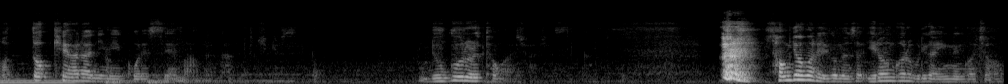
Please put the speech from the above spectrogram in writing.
어떻게 하나님이 고레스의 마음을 감동시켰을까? 누구를 통하셔? 성경을 읽으면서 이런 걸 우리가 읽는 거죠.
